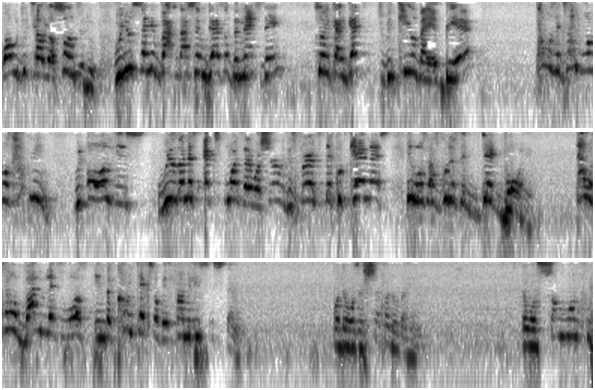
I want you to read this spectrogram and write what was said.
what would you tell your son to do? Will you send him back to that same desert the next day so he can get to be killed by a bear? That was exactly what was happening. With all his wilderness exploits that he was sharing with his parents, they could care less. He was as good as a dead boy. That was how valueless he was in the context of a family system. But there was a shepherd over him. There was someone who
